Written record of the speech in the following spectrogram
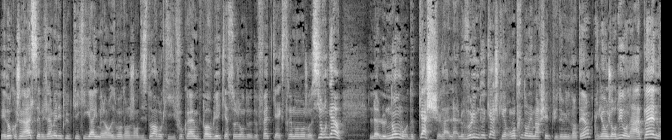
Et donc, en général, c'est jamais les plus petits qui gagnent, malheureusement, dans ce genre d'histoire. Donc, il faut quand même pas oublier qu'il y a ce genre de, fait qui est extrêmement dangereux. Si on regarde le, nombre de cash, le volume de cash qui est rentré dans les marchés depuis 2021, eh bien aujourd'hui on a à peine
